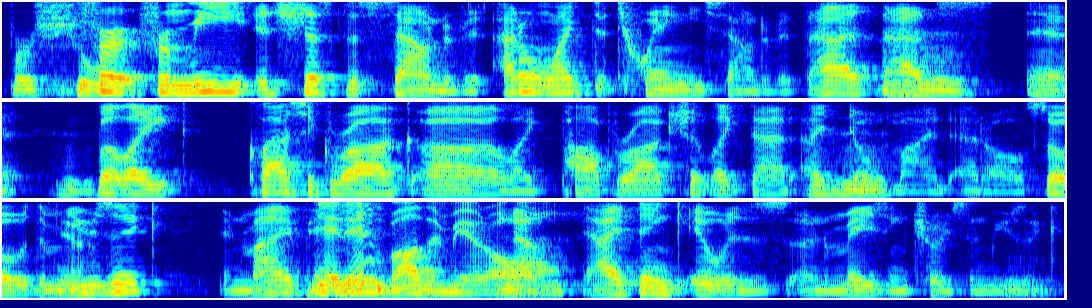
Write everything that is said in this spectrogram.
for sure. for for me, it's just the sound of it. I don't like the twangy sound of it. That that's Mm-hmm. eh. But like classic rock, uh, like pop rock, shit like that, I Mm-hmm. don't mind at all. So the music, in my Yeah, it didn't bother me at all. no, I think it was an amazing choice in music.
